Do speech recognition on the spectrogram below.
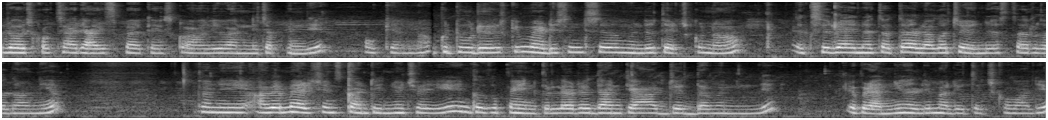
రోజుకి ఒకసారి ఐస్ ప్యాక్ వేసుకోవాలి ఇవన్నీ చెప్పింది. ఓకే అన్న. ఒక టూ డేస్కి మెడిసిన్స్ ముందు తెచ్చుకున్నా. ఎక్స్రే అయిన తర్వాత ఎలాగో చేంజ్ చేస్తారు కదా అని. కానీ అవే మెడిసిన్స్ కంటిన్యూ చేయి ఇంకొక పెయిన్ కిల్లర్ దానికి యాడ్ చేద్దామని ఉంది ఇప్పుడు అన్నీ వెళ్ళి మళ్ళీ తెచ్చుకోవాలి.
